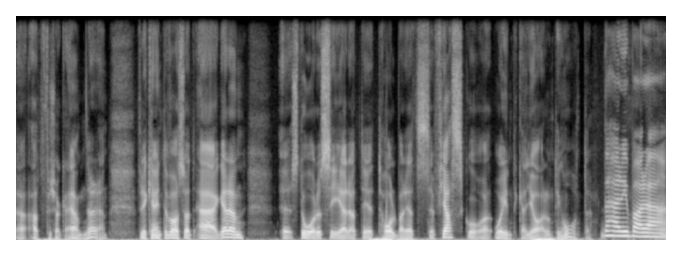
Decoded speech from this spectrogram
eh, att försöka ändra den. För det kan ju inte vara så att ägaren eh, står och ser att det är ett hållbarhetsfiasko och inte kan göra någonting åt det. Det här är ju bara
